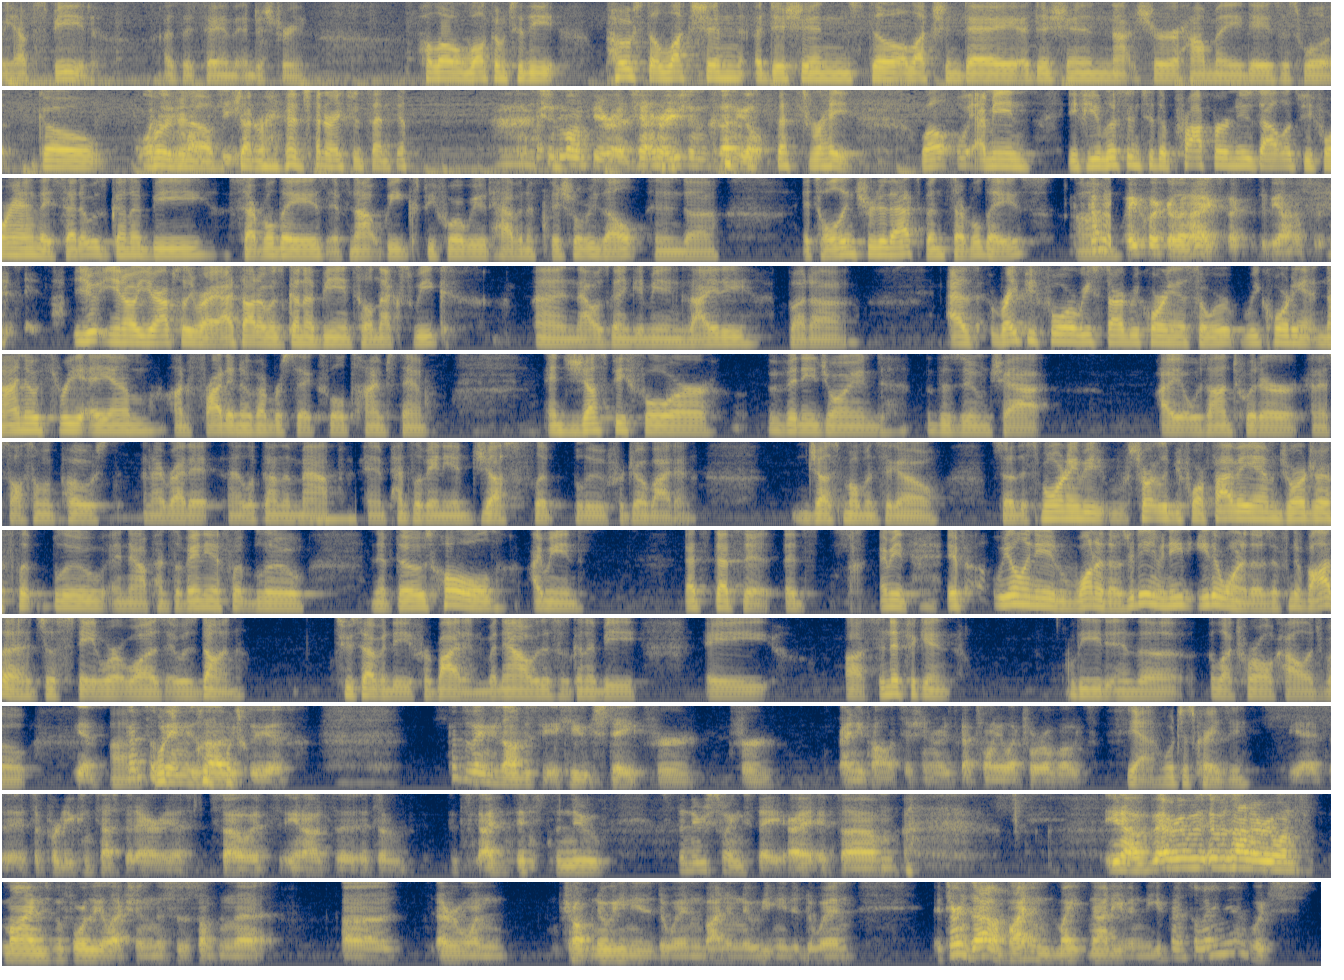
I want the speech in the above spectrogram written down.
we have speed, as they say in the industry. Hello and welcome to the post-election edition, still election day edition. Not sure how many days this will go. Election version of gener- Generation Centennial. Election month here at Generation Centennial. That's right. Well, I mean, if you listen to the proper news outlets beforehand, they said it was going to be several days, if not weeks, before we would have an official result, and uh, it's holding true to that. It's been several days. It's coming Um, way quicker than I expected, to be honest with you. You you know you're absolutely right. I thought it was gonna be until next week, and that was gonna give me anxiety. But uh, as right before we started recording this, so we're recording at 9:03 a.m. on Friday, November 6th, little timestamp, and just before Vinny joined the Zoom chat, I was on Twitter and I saw someone post, and I read it, and I looked on the map, and Pennsylvania just flipped blue for Joe Biden, just moments ago. So this morning, shortly before 5 a.m., Georgia flipped blue, and now Pennsylvania flipped blue. And if those hold, I mean, that's that's it. It's, I mean, if we only needed one of those, we didn't even need either one of those. If Nevada had just stayed where it was, it was done, 270 for Biden. But now this is going to be a, a significant lead in the electoral college vote. Yeah, Uh, Pennsylvania's which- which- obviously a Pennsylvania's obviously a huge state for for any politician, right? It's got 20 electoral votes. Yeah, which is crazy. Yeah, it's a, it's a pretty contested area. So it's you know it's a it's a it's I- it's the new it's the new swing state, right? It's um you know every, it was on everyone's minds before the election. This was something that uh, everyone Trump knew he needed to win. Biden knew he needed to win. It turns out Biden might not even need Pennsylvania, which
